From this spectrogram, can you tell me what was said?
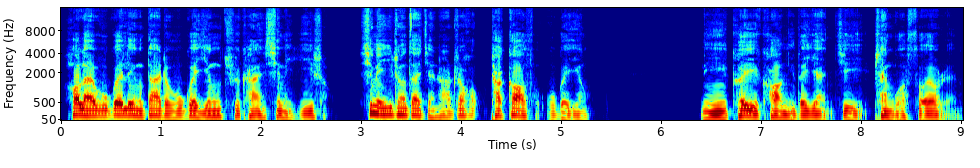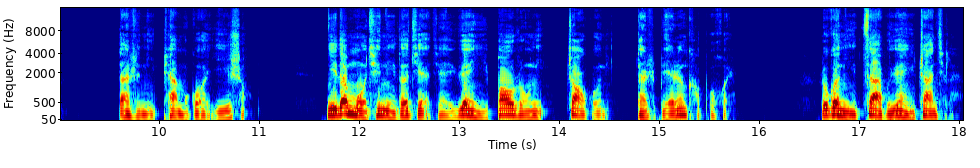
后来，吴桂令带着吴桂英去看心理医生。心理医生在检查之后，他告诉吴桂英。你可以靠你的演技骗过所有人，但是你骗不过医生。你的母亲、你的姐姐愿意包容你、照顾你，但是别人可不会。如果你再不愿意站起来，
